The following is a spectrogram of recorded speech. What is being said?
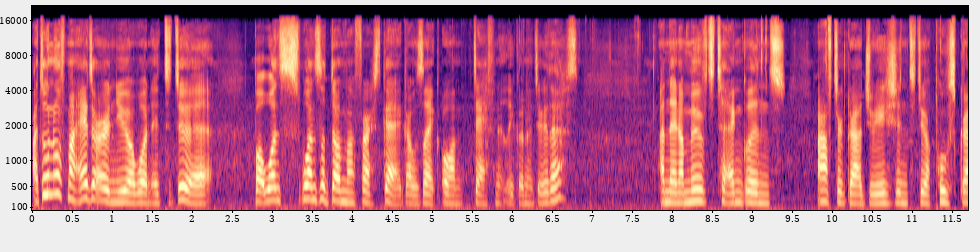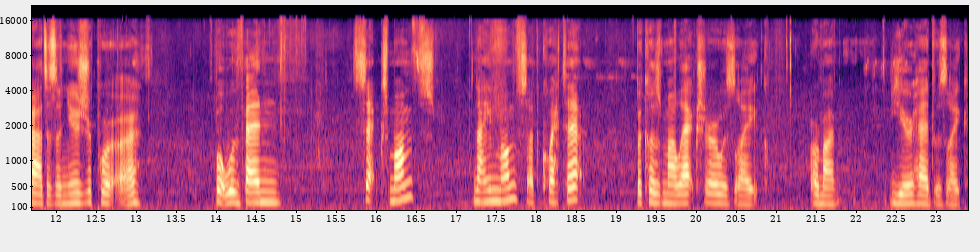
I don't know if my editor knew I wanted to do it, but once, once I'd done my first gig, I was like, Oh, I'm definitely going to do this. And then I moved to England after graduation to do a postgrad as a news reporter. But within six months, nine months, I'd quit it because my lecturer was like, or my year head was like,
